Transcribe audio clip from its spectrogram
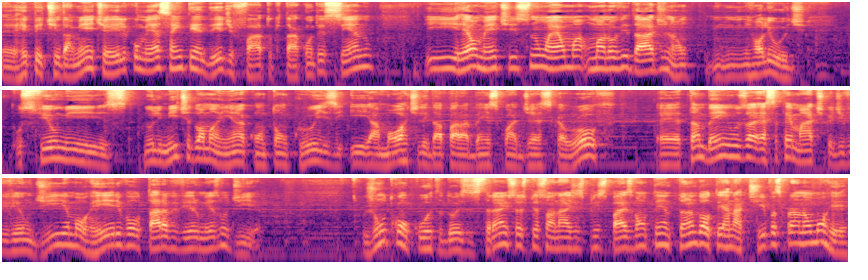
é, repetidamente, aí ele começa a entender de fato o que está acontecendo e realmente isso não é uma, uma novidade não em Hollywood. Os filmes No Limite do Amanhã com Tom Cruise e A Morte lhe dá parabéns com a Jessica Roth é, também usa essa temática de viver um dia, morrer e voltar a viver o mesmo dia. Junto com o curto Dois Estranhos, seus personagens principais vão tentando alternativas para não morrer.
